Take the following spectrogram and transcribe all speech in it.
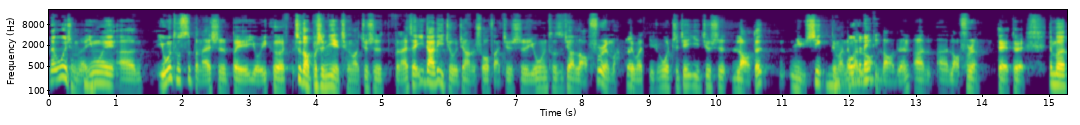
那为什么呢？因为呃，尤文图斯本来是被有一个，这倒不是蔑称啊，就是本来在意大利就有这样的说法，就是尤文图斯叫老妇人嘛，对吧？你如果直接译就是老的女性，对吗？那么老老人啊，呃，老妇人。对对，那么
